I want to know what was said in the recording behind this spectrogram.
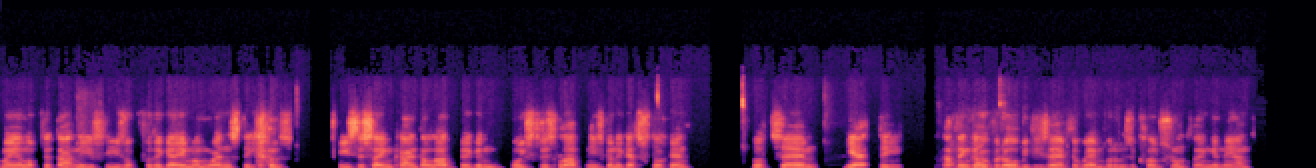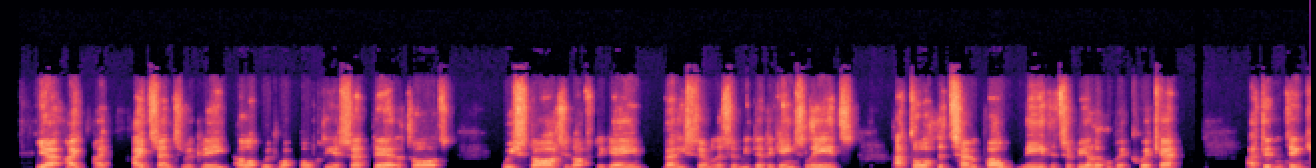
may have looked at that and he's, he's up for the game on Wednesday because he's the same kind of lad, big and boisterous lad, and he's going to get stuck in. But um, yeah, the, I think overall we deserved the win, but it was a close run thing in the end. Yeah, I, I, I tend to agree a lot with what both of you said there. I thought we started off the game very similar to we did against Leeds. I thought the tempo needed to be a little bit quicker. I didn't think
